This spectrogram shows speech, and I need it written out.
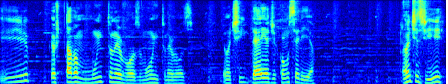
E eu estava muito nervoso, muito nervoso. Eu não tinha ideia de como seria. Antes de ir,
